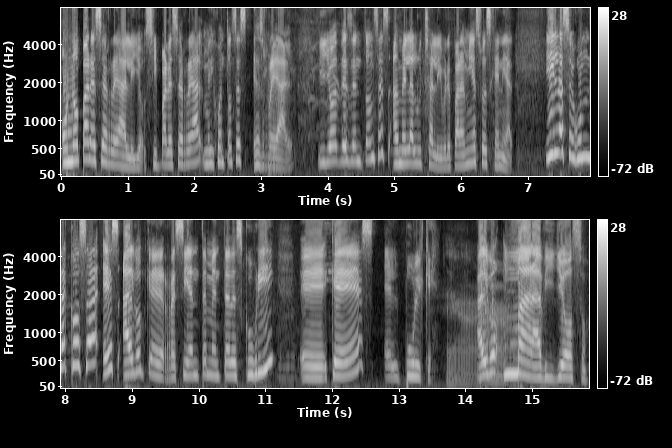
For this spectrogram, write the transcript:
¿O no parece real? Y yo, sí parece real. Me dijo, entonces es real. Y yo desde entonces amé la lucha libre. Para mí eso es genial. Y la segunda cosa es algo que recientemente descubrí, eh, que es el pulque. Ah. Algo maravilloso.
